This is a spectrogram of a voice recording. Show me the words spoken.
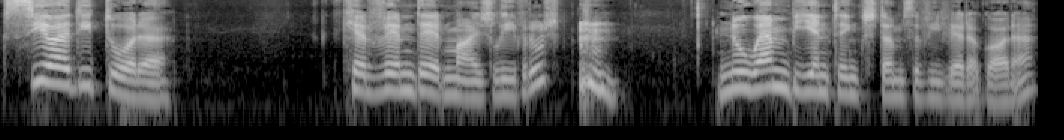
Se a editora quer vender mais livros, no ambiente em que estamos a viver agora,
